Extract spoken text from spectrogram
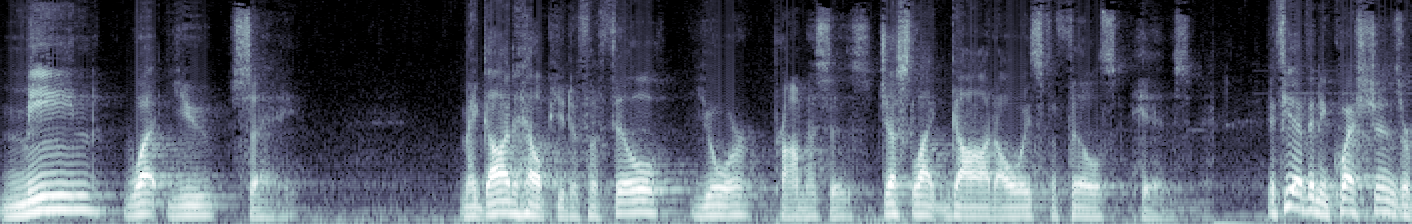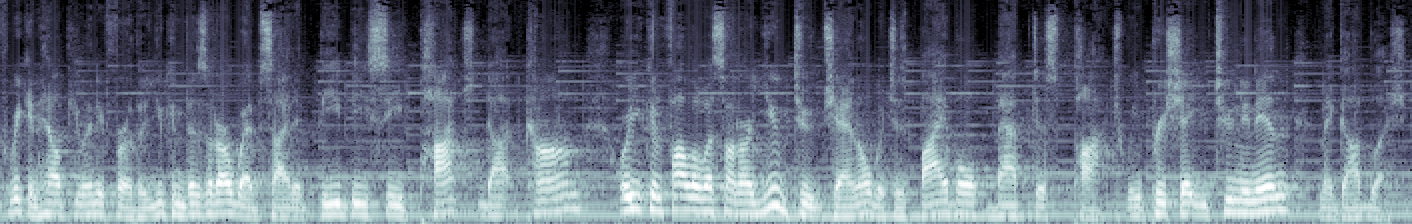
Mean what you say. May God help you to fulfill your promises just like God always fulfills His. If you have any questions or if we can help you any further, you can visit our website at bbcpotch.com or you can follow us on our YouTube channel, which is Bible Baptist Potch. We appreciate you tuning in. May God bless you.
